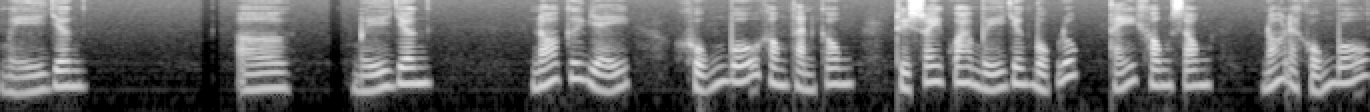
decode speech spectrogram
Mỹ dân Ờ, Mỹ dân Nó cứ vậy, khủng bố không thành công thì xoay qua Mỹ dân một lúc thấy không xong, nó lại khủng bố.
